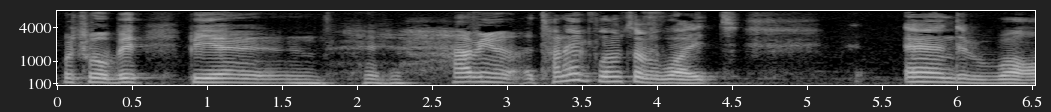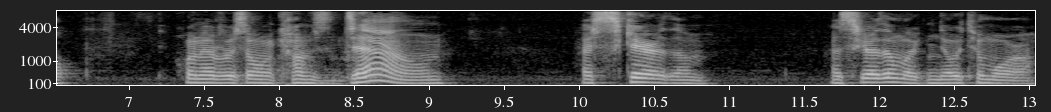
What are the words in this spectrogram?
which will be, be in, having a, a tiny glimpse of light. And, well, whenever someone comes down, I scare them. I scare them like no tomorrow.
